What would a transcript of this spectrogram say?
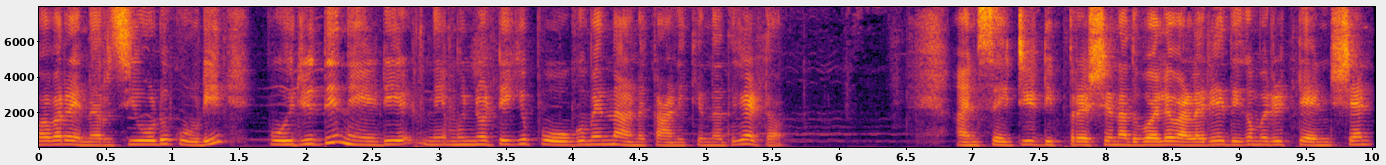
പവർ എനർജിയോടുകൂടി പൊരുതി നേടി മുന്നോട്ടേക്ക് പോകുമെന്നാണ് കാണിക്കുന്നത് കേട്ടോ. അൻസൈറ്റി ഡിപ്രഷൻ അതുപോലെ വളരെയധികം ഒരു ടെൻഷൻ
